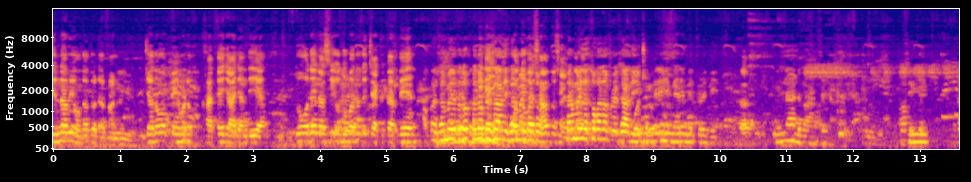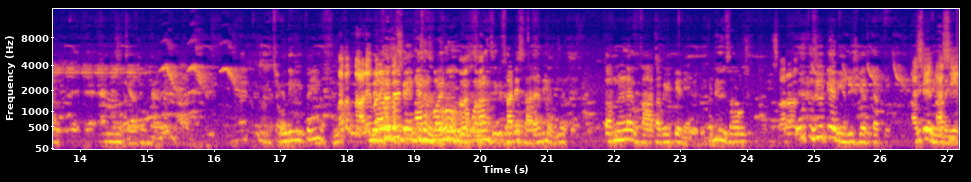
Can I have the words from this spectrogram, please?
ਜਿੰਨਾ ਵੀ ਆਉਂਦਾ ਤੁਹਾਡਾ ਫੰਡ ਜਦੋਂ ਪੇਮੈਂਟ ਖਾਤੇ 'ਚ ਆ ਜਾਂਦੀ ਹੈ ਦੋ ਦਿਨ ਅਸੀਂ ਉਦੋਂ ਬਾਅਦ ਤੇ ਚੈੱਕ ਕਰਦੇ ਹਾਂ। ਆਪਾਂ ਸਮਝ ਕਦੋਂ ਕਦੋਂ ਪੈਸਾ ਦੀ ਉਹ ਤੋਂ ਬਾਅਦ ਸ਼ਾਮ ਤੋਂ ਸਰ ਸੈਂਡ ਮੈਂ ਦੱਸੋ ਕਦੋਂ ਪੈਸਾ ਦੀ ਮੇਰੇ ਮੇਰੇ ਮਿੱਤਰ ਦੀ ਇੰਨਾ ਐਡਵਾਂਸ ਹੈ। ਤੁਸੀਂ ਇਹਨਾਂ ਨੂੰ ਕਿਹਾ ਸੀ ਮੈਂ ਚਾਹੁੰਦੀ ਨਹੀਂ ਪਈ ਮੈਂ ਤਾਂ ਨਾਲੇ ਮੇਰੇ ਬਾਰੇ ਉਹਦੇ ਬੇਨਤੀ ਸੀ। ਸਾਡੇ ਸਾਰਿਆਂ ਦੀ ਹੋਣੀ ਹੈ ਤੁਹਾਨੂੰ ਇਹਨੇ ਵਿਖਾਤਾ ਵੀ ਢੇਰੀਆਂ ਦੀ ਕੱਢੀ ਸਾਰਾ ਕੁਝ ਸਾਰਾ ਉਹ ਤੁਸੀਂ ਢੇਰੀਆਂ ਦੀ ਸ਼ੇਅਰ ਕਰਤੀ। ਅਸੀਂ ਅਸੀਂ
